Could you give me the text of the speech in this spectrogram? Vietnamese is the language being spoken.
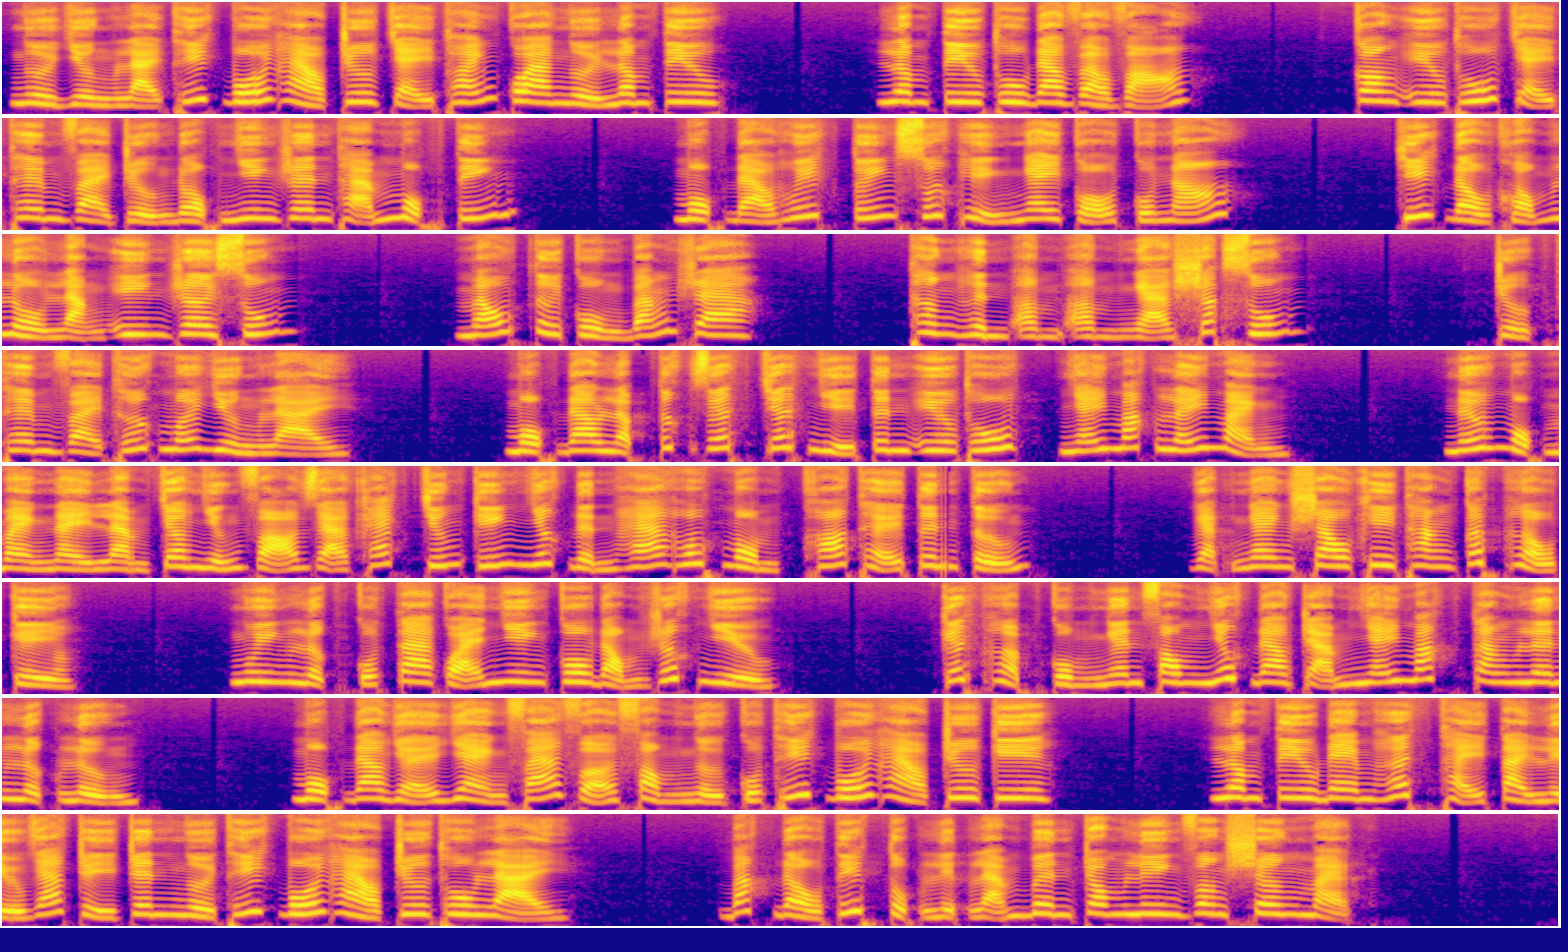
Người dừng lại thiết bối hào trư chạy thoáng qua người Lâm Tiêu. Lâm Tiêu thu đao vào vỏ. Con yêu thú chạy thêm vài trượng đột nhiên rên thảm một tiếng. Một đạo huyết tuyến xuất hiện ngay cổ của nó. Chiếc đầu khổng lồ lặng yên rơi xuống. Máu tươi cuồn bắn ra. Thân hình ầm ầm ngã sắp xuống trượt thêm vài thước mới dừng lại. Một đao lập tức giết chết nhị tinh yêu thú, nháy mắt lấy mạng. Nếu một màn này làm cho những võ giả khác chứng kiến nhất định há hốc mồm, khó thể tin tưởng. Gạch ngang sau khi thăng cấp hậu kỳ, nguyên lực của ta quả nhiên cô động rất nhiều. Kết hợp cùng nghênh phong nhất đao trảm nháy mắt tăng lên lực lượng. Một đao dễ dàng phá vỡ phòng ngự của thiết bối hào trư kia. Lâm Tiêu đem hết thảy tài liệu giá trị trên người thiết bối hào trư thu lại. Bắt đầu tiếp tục liệt lãm bên trong Liên Vân Sơn mạc.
